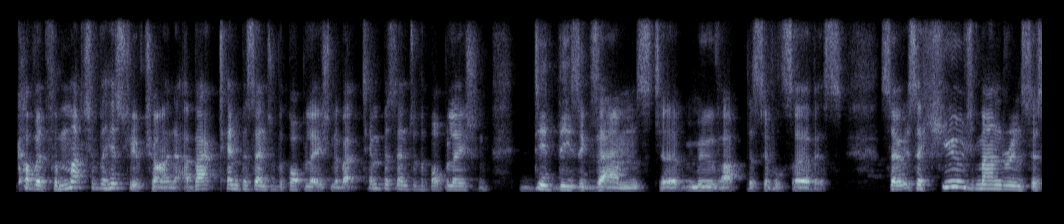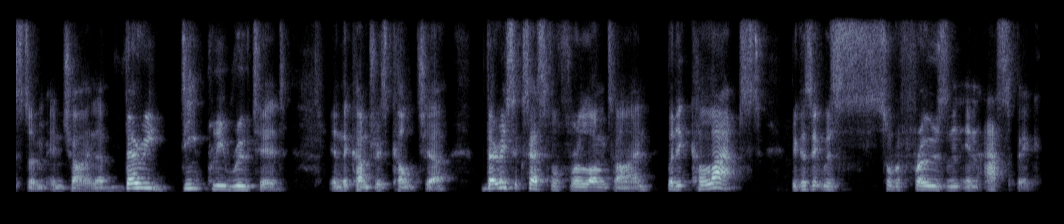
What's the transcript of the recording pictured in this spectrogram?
covered for much of the history of China. About 10% of the population, about 10% of the population did these exams to move up the civil service. So it's a huge Mandarin system in China, very deeply rooted in the country's culture, very successful for a long time, but it collapsed because it was sort of frozen in aspic,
